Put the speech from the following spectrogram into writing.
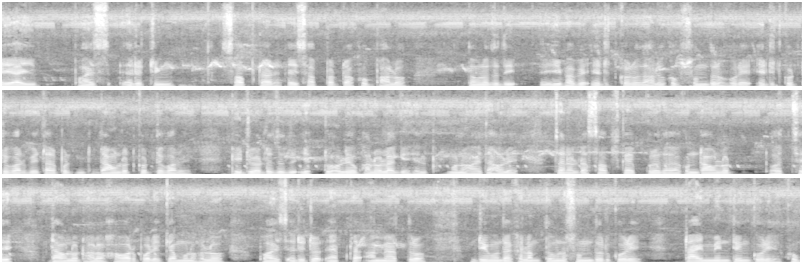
এআই ভয়েস এডিটিং সফটওয়্যার এই সফটওয়্যারটা খুব ভালো। তোমরা যদি এইভাবে এডিট করো, তাহলে খুব সুন্দর করে এডিট করতে পারবে, তারপর ডাউনলোড করতে পারবে। ভিডিওটা যদি একটু হলেও ভালো লাগে হেল্প মনে হয়, তাহলে চ্যানেলটা সাবস্ক্রাইব করে দাও। এখন ডাউনলোড হচ্ছে। ডাউনলোড হলো, হওয়ার পরে কেমন হলো ভয়েস এডিটর অ্যাপটা আমি মাত্র ডেমো দেখালাম। তোমরা সুন্দর করে টাইম মেনটেন করে, খুব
